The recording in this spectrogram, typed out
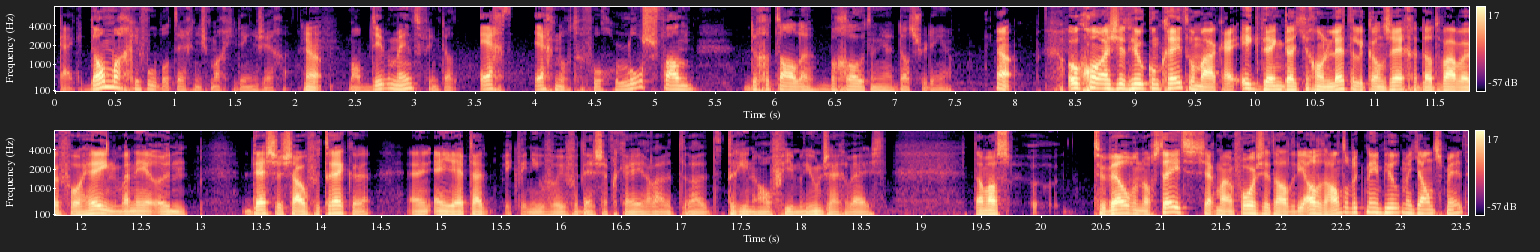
Kijk, dan mag je voetbaltechnisch mag je dingen zeggen. Ja. Maar op dit moment vind ik dat echt, echt nog te vroeg. Los van de getallen, begrotingen, dat soort dingen. Ook gewoon als je het heel concreet wil maken. hè. Ik denk dat je gewoon letterlijk kan zeggen dat waar we voorheen, wanneer een Dessers zou vertrekken. En, en je hebt daar, ik weet niet hoeveel je voor Dessers hebt gekregen, laat het, laat het 3,5, 4 miljoen zijn geweest. Dan was, terwijl we nog steeds zeg maar, een voorzitter hadden die altijd de hand op de knip hield met Jan Smit,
